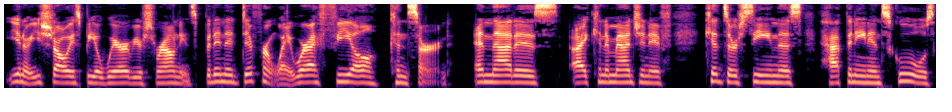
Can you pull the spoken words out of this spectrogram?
you know, you should always be aware of your surroundings, but in a different way where I feel concerned. And that is, I can imagine if kids are seeing this happening in schools,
